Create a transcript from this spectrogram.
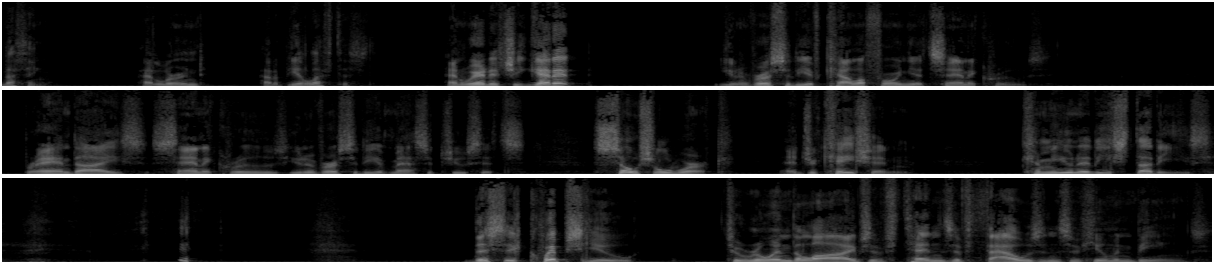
Nothing. I learned how to be a leftist. And where did she get it? University of California at Santa Cruz. Brandeis, Santa Cruz, University of Massachusetts. Social work, education, community studies. this equips you to ruin the lives of tens of thousands of human beings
